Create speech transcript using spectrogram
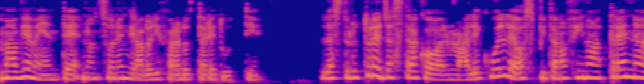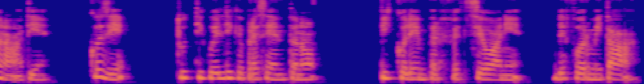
Ma ovviamente non sono in grado di far adottare tutti. La struttura è già stracolma, le culle ospitano fino a tre neonati. Così, tutti quelli che presentano piccole imperfezioni, deformità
